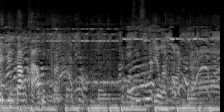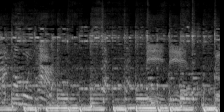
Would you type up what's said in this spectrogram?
จะยืนกลางขาหุบค่ะคุณหมอสู้ๆเอวอ่อนๆค่ะข้อมูลค่ะนี่นี่ดู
